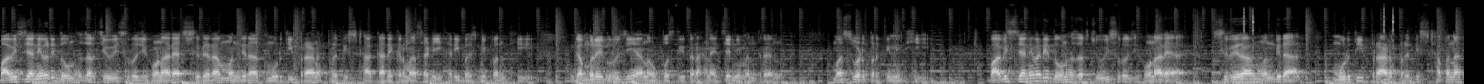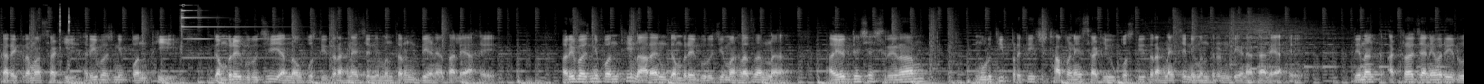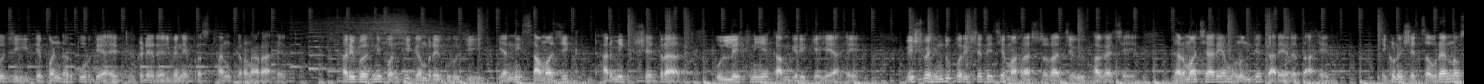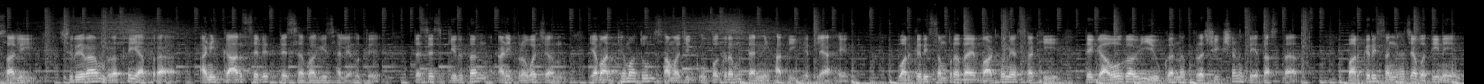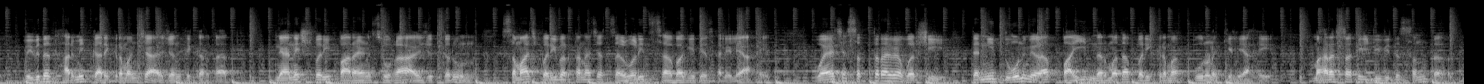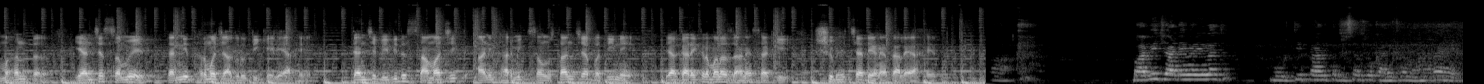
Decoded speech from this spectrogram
बावीस जानेवारी दोन हजार चोवीस रोजी होणाऱ्या श्रीराम मंदिरात मूर्ती प्राण प्रतिष्ठा कार्यक्रमासाठी हरिभजनीपंथी गमरे गुरुजी यांना उपस्थित राहण्याचे निमंत्रण. मसवड प्रतिनिधी. बावीस जानेवारी दोन हजार चोवीस रोजी होणाऱ्या श्रीराम मंदिरात मूर्ती प्राण प्रतिष्ठापना कार्यक्रमासाठी हरिभजनी पंथी गमरे गुरुजी यांना उपस्थित राहण्याचे निमंत्रण देण्यात आले आहे. हरिभजनी पंथी नारायण गमरे गुरुजी महाराजांना अयोध्येच्या श्रीराम मूर्ती प्रतिष्ठापनेसाठी उपस्थित राहण्याचे निमंत्रण देण्यात आले आहे. दिनांक अठरा जानेवारी रोजी ते पंढरपूर ते अयोध्येकडे रेल्वेने प्रस्थान करणार आहेत. हरिभजनीपंथी गंभरे गुरुजी यांनी सामाजिक धार्मिक क्षेत्रात उल्लेखनीय कामगिरी केली आहे. विश्व हिंदू परिषदेचे महाराष्ट्र राज्य विभागाचे धर्माचार्य म्हणून ते कार्यरत आहेत. एकोणीसशे चौऱ्याण्णव साली श्रीराम रथयात्रा आणि कार सेवेत ते सहभागी झाले होते. तसेच कीर्तन आणि प्रवचन या माध्यमातून सामाजिक उपक्रम त्यांनी हाती घेतले आहेत. वारकरी संप्रदाय वाढवण्यासाठी ते गावोगावी युवकांना प्रशिक्षण देत असतात. वारकरी संघाच्या वतीने विविध धार्मिक कार्यक्रमांचे आयोजन ते करतात. ज्ञानेश्वरी पारायण सोहळा आयोजित करून समाज परिवर्तनाच्या चळवळीत सहभागी ते झालेले आहेत. वयाच्या सत्तराव्या वर्षी त्यांनी दोन वेळा पायी नर्मदा परिक्रमा पूर्ण केली आहे. महाराष्ट्रातील विविध संत महंत यांच्या समवेत त्यांनी धर्मजागृती केली आहे. त्यांचे विविध सामाजिक आणि धार्मिक संस्थांच्या वतीने या कार्यक्रमाला जाण्यासाठी शुभेच्छा देण्यात आल्या आहेत. बावीस जानेवारीला मूर्ती प्राण प्रतिष्ठा जो कार्यक्रम होणार आहे.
